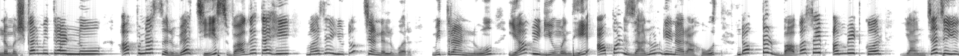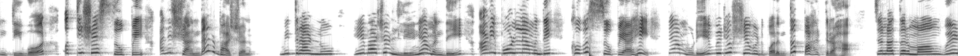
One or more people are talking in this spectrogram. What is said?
नमस्कार मित्रांनो आपणा सर्वांचे स्वागत आहे माझ्या यूट्यूब चॅनलवर मित्रांनो या व्हिडिओमध्ये आपण जाणून घेणार आहोत डॉक्टर बाबासाहेब आंबेडकर यांच्या जयंतीवर अतिशय सोपे आणि शानदार भाषण. मित्रांनो हे भाषण लिहिण्यामध्ये आणि बोलण्यामध्ये खूपच सोपे आहे त्यामुळे व्हिडिओ शेवटपर्यंत पाहत रहा. चला तर मग वेळ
